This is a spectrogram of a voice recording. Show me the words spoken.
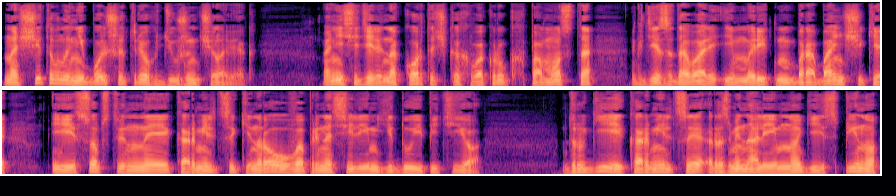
насчитывала не больше трех дюжин человек. Они сидели на корточках вокруг помоста, где задавали им ритм барабанщики – и собственные кормильцы Кенроува приносили им еду и питье. Другие кормильцы разминали им ноги и спину,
